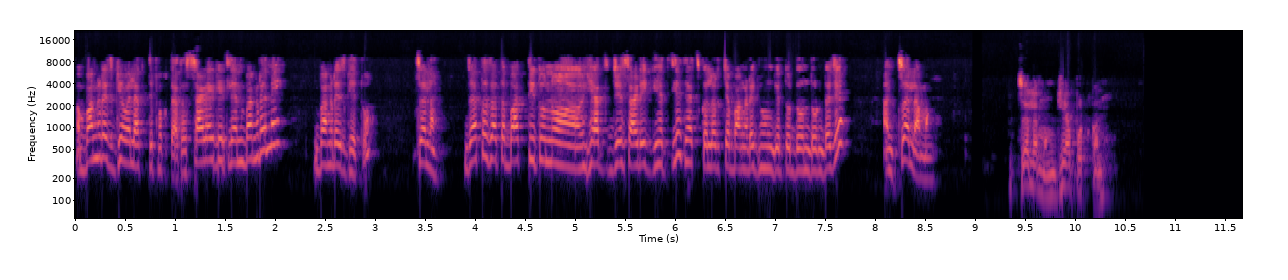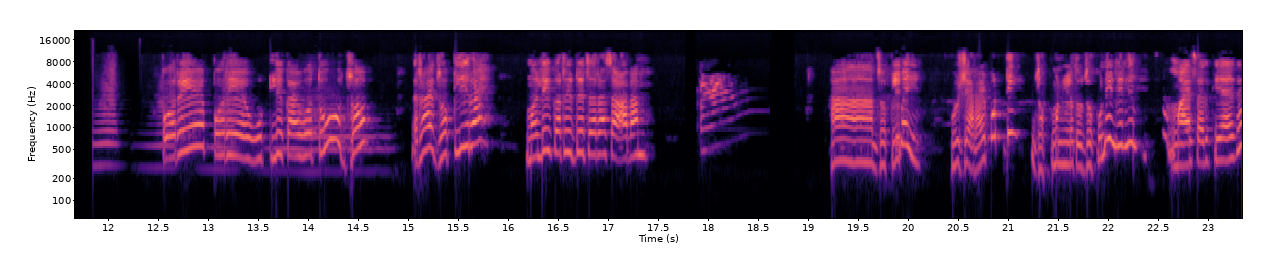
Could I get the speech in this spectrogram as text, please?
बांगड्याच घ्यावं लागते फक्त. आता साड्या घेतल्या बांगड्या नाही बांगड्याच घेतो. चला जाता जाता बाग तिथून ह्याच जे साडी घेतली त्याच कलरच्या बांगड्या घेऊन घेतो दोन दोन डझन आणि चला मग. चला मग घ्या पटकन. परे परे उठली काय हो तू? झोप. राय झोपली राय मली करी दे जरासा आराम. हा झोपली बाई. हुशार आहे पट्टी. झोप म्हणलं तर झोपून गेली. मायासारखी आहे का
